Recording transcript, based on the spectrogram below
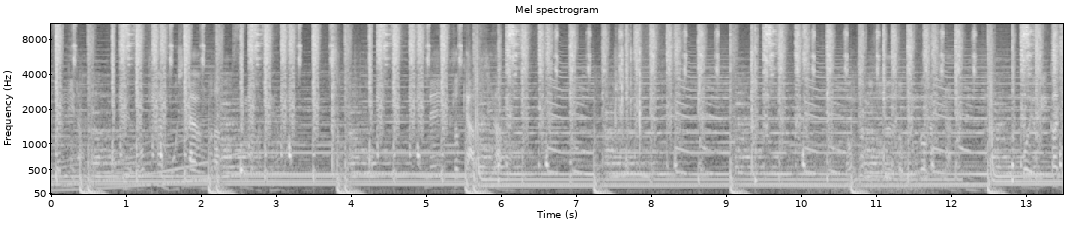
생각보단 셉니다 그 오프탄 못이 나간 보다 더센것 같아요 근데 그렇게 아프진 않아요 영점 이주를 넘은 것 같진 않습니다. 뭐 여기까지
